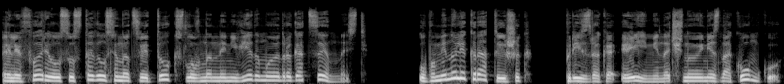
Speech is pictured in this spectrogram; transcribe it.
Элефариус уставился на цветок, словно на неведомую драгоценность. Упомянули коротышек, призрака Эйми, ночную незнакомку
